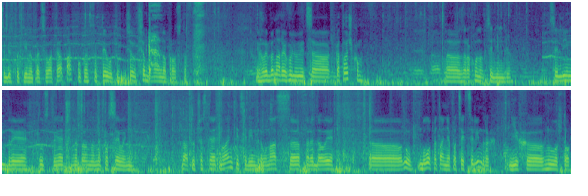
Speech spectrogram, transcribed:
собі спокійно працювати. А так по конструктиву тут все, все банально просто. Глибина регулюється каточком за рахунок циліндрів. Циліндри тут стоять, напевно, не посилені. Да, тут ще стоять маленькі циліндри. У нас е, передали. Е, ну, було питання по цих циліндрах, їх е, гнуло штоки.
